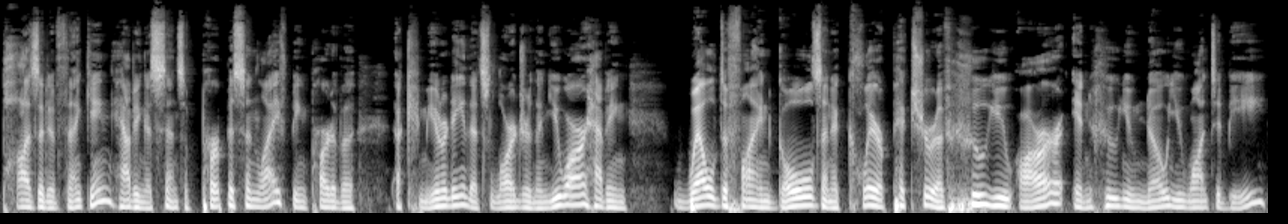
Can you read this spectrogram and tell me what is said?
positive thinking, having a sense of purpose in life, being part of a, a community that's larger than you are, having well defined goals and a clear picture of who you are and who you know you want to be,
